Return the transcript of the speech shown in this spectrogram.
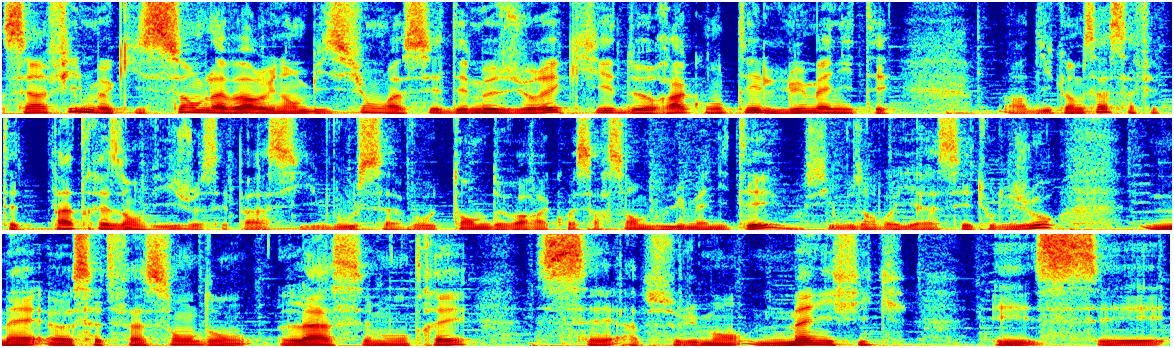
C'est un film qui semble avoir une ambition assez démesurée qui est de raconter l'humanité. Alors dit comme ça, ça fait peut-être pas très envie, je sais pas si vous ça vous tente de voir à quoi ça ressemble l'humanité, ou si vous en voyez assez tous les jours, mais euh, cette façon dont là c'est montré, c'est absolument magnifique et c'est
